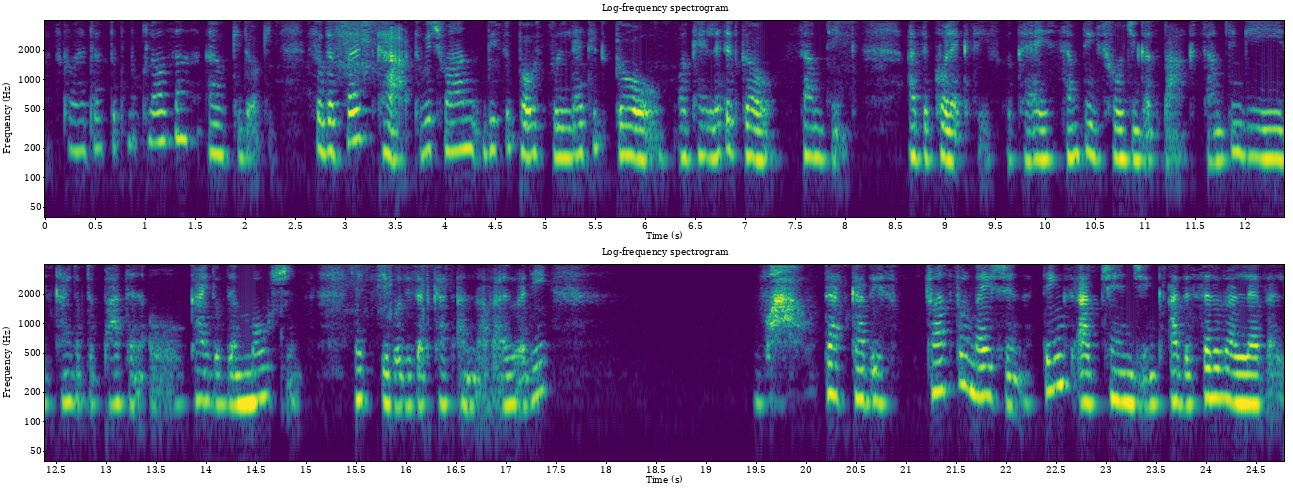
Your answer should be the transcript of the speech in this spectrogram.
Let's go a little bit more closer. Okie dokie. So the first card, which one we supposed to let it go? Okay, let it go. Something as a collective, okay? Something is holding us back. Something is kind of the pattern or kind of the emotions. Let's see what is that card unravel. Are you ready? Wow, that card is transformation. Things are changing at the cellular level.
